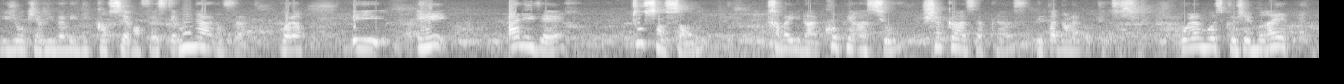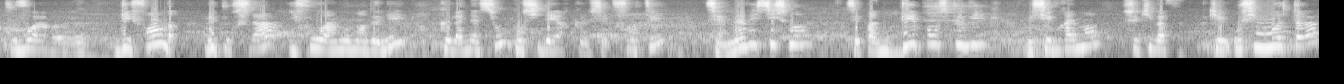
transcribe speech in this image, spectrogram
des, gens qui arrivent avec des cancers en phase terminale, enfin, voilà. Et, et aller vers, tous ensemble, travailler dans la coopération, chacun à sa place, et pas dans la compétition. Voilà, moi, ce que j'aimerais pouvoir euh, défendre mais pour cela, il faut à un moment donné que la nation considère que cette santé, c'est un investissement, c'est pas une dépense publique, mais c'est vraiment ce qui va, qui est aussi moteur,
